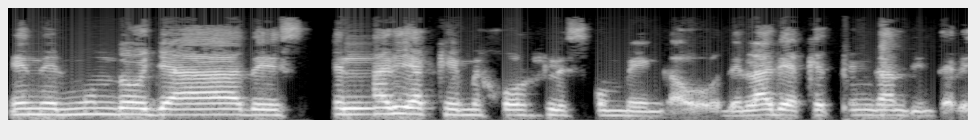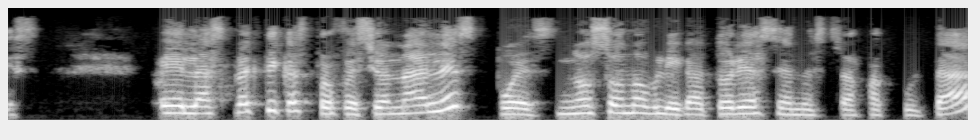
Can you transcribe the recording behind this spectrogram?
en el mundo ya del área que mejor les convenga o del área que tengan de interés. Eh, las prácticas profesionales, pues, no son obligatorias en nuestra facultad,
